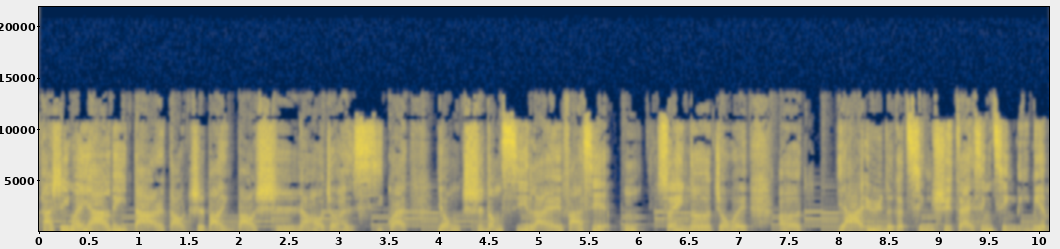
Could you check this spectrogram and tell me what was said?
它是因为压力大而导致暴饮暴食，然后就很习惯用吃东西来发泄，嗯，所以呢就会呃压抑那个情绪在心情里面。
